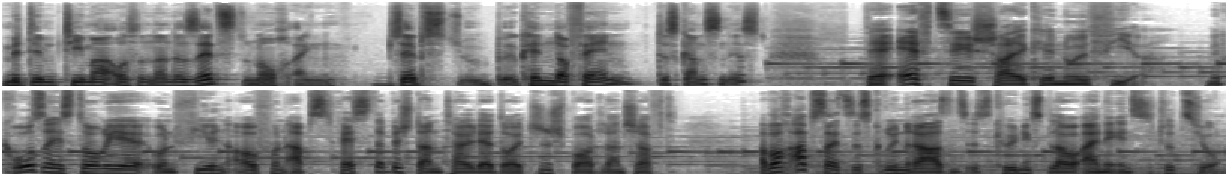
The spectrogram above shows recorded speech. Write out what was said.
mit dem Thema auseinandersetzt und auch ein selbst bekennender Fan des Ganzen ist. Der FC Schalke 04 mit großer Historie und vielen Auf und Abs fester Bestandteil der deutschen Sportlandschaft. Aber auch abseits des grünen Rasens ist Königsblau eine Institution.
